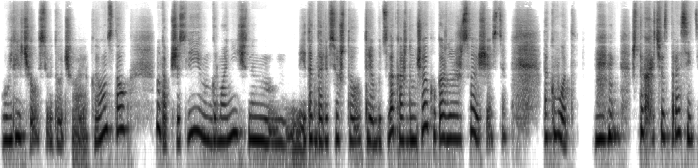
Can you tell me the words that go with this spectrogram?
увеличилось у этого человека. И он стал, ну, так, счастливым, гармоничным и так далее. Все, что требуется, да, каждому человеку, у каждого же свое счастье. Так вот, что хочу спросить.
